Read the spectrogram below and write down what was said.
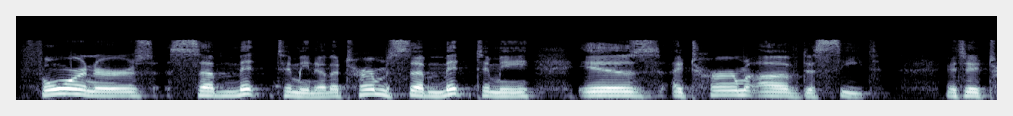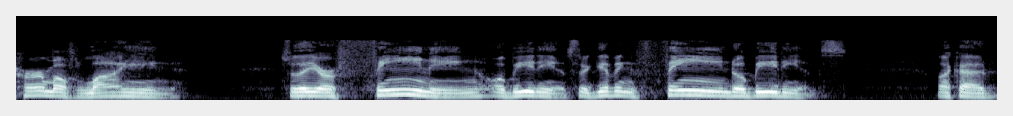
Foreigners submit to me. Now, the term submit to me is a term of deceit, it's a term of lying. So they are feigning obedience. They're giving feigned obedience. Like a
